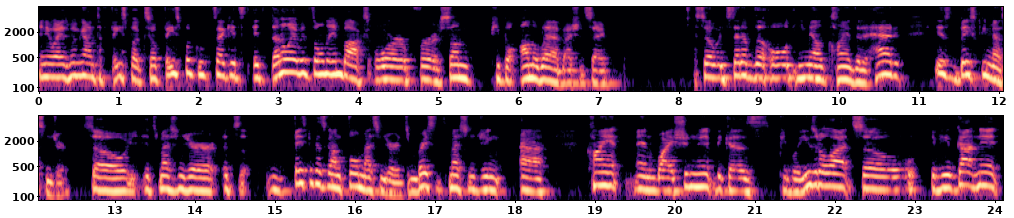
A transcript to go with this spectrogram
Anyways, moving on to Facebook. So Facebook looks like it's it's done away with its old inbox, or for some people on the web, I should say. So instead of the old email client that it had, is basically Messenger. So it's Messenger. It's Facebook has gone full Messenger. It's embraced its messaging uh, client, and why shouldn't it? Because people use it a lot. So if you've gotten it,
